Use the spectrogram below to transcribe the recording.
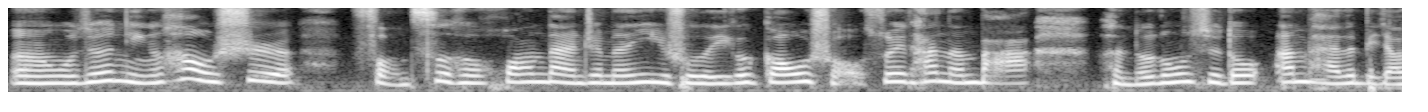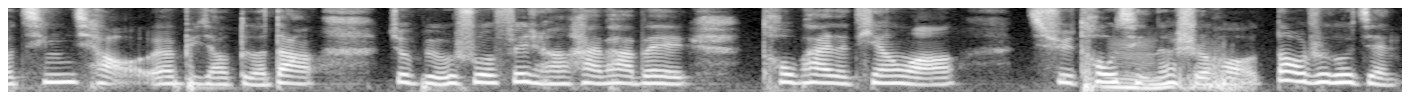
嗯，我觉得宁浩是讽刺和荒诞这门艺术的一个高手，所以他能把很多东西都安排的比较轻巧，呃，比较得当。就比如说，非常害怕被偷拍的天王去偷情的时候，到处都检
